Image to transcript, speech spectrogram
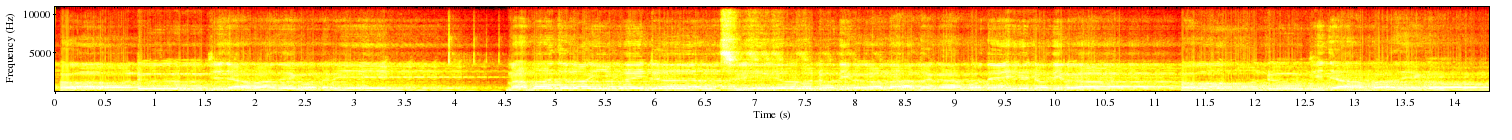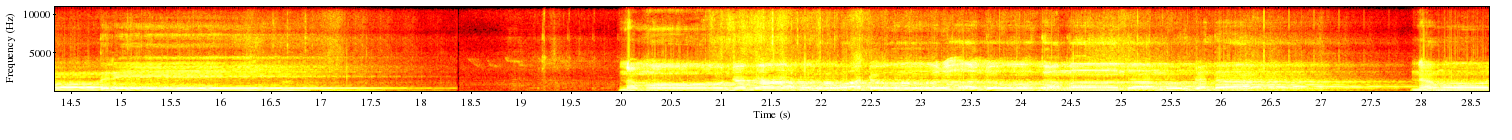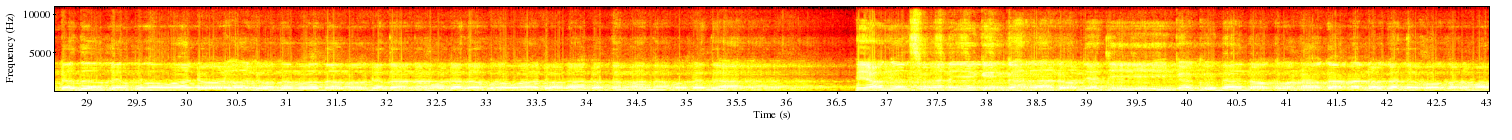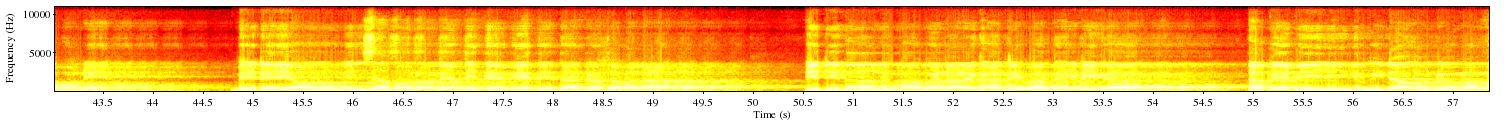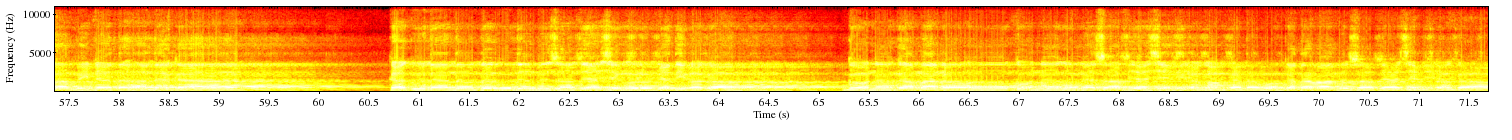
ဟောတုဖြစ်ကြပါစေကုန်သတည်းမမကျွန်တော်ဤမိတ်တဆွေမျိုးတို့သည်၎င်းသာတကဘုသေဟိတို့သည်၎င်းဟောတုဖြစ်ကြပါစေ နမောတတဗုဒ္ဓဝတ္တောရဟတောသမ္မာသမ္ဗုဒ္ဓတ္တနမောတတဘေဘဂဝါတောရဟတောသမ္မာသမ္ဗုဒ္ဓတ္တနမောတတဘဂဝါတောရဟတောသမ္မာသမ္ဗုဒ္ဓတ္တဘုရားငါစွမ်းရေကင်္ဂါရတော်မြတ်ကြီးကကုသနောကောနောကမနောကတဘောကရမဝုန်ိမေတယောပိစဘောရောတေတိတေမေတေတန္တုသဗရာ ဣတိတလူပဝေနာရကဒေဝမေဟိတိကသဗ္ဗေပိလူဣတဟောတုမမမိတ္တသဟတကကကုလသောကကုသမသောဘုရားရှင်ကိုယ်တော်မြတ်ဒီဘကောဂောနကမနောဂောနဂုဏသောဘုရားရှင်ဒီဘကောကတဘောကတဝမသောဘုရားရှင်ဒီဘကော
